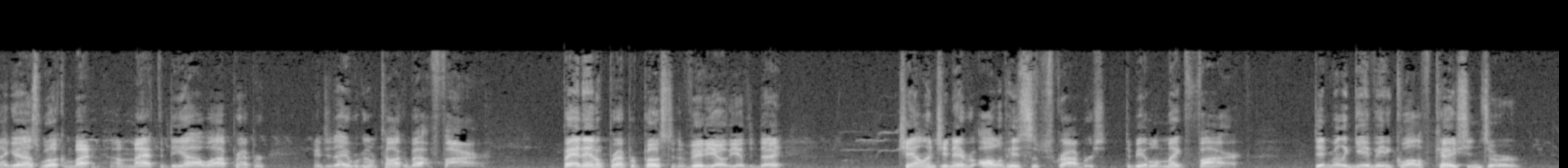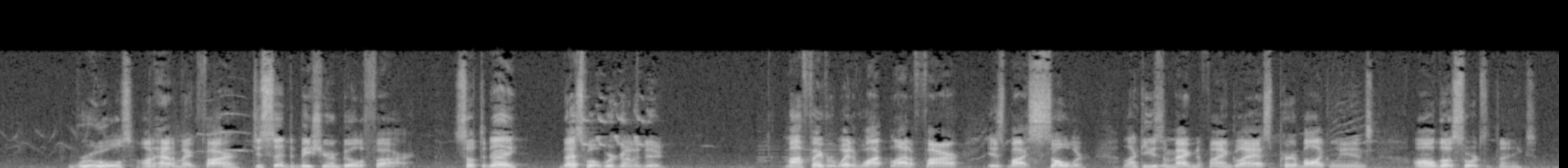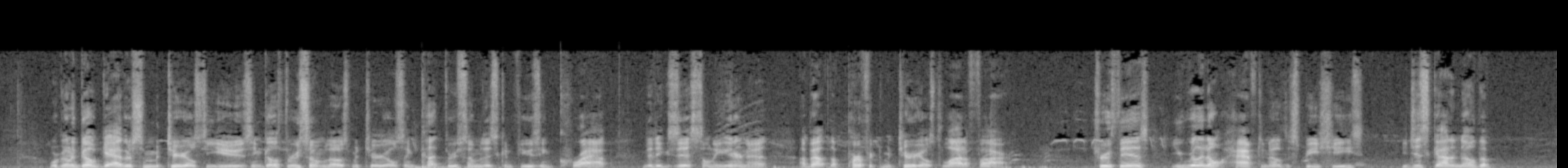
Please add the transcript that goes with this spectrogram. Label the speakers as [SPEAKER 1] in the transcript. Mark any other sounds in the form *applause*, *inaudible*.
[SPEAKER 1] Hey guys, welcome back. I'm Matt the DIY Prepper, and today we're going to talk about fire. Panhandle Prepper posted a video the other day challenging every, all of his subscribers to be able to make fire. Didn't really give any qualifications or rules on how to make fire, just said to be sure and build a fire. So today, that's what we're going to do. My favorite way to light a fire is by solar. I like to use a magnifying glass, parabolic lens, all those sorts of things. We're going to go gather some materials to use and go through some of those materials and cut through some of this confusing crap that exists on the internet about the perfect materials to light a fire. Truth is, you really don't have to know the species. You just got to know the,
